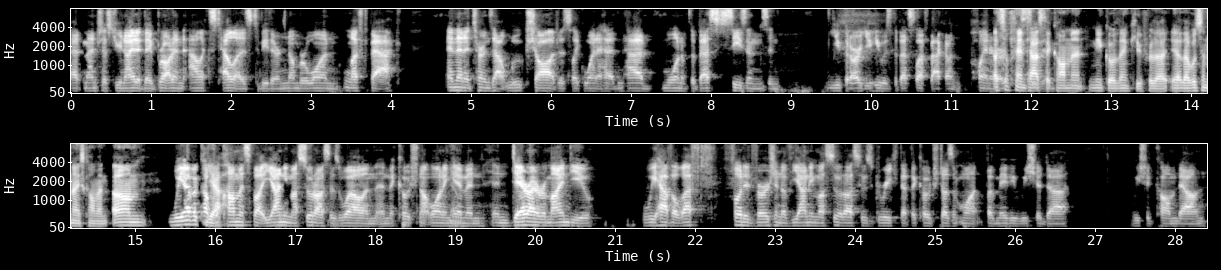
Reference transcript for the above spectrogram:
at Manchester United they brought in Alex Telles to be their number one left back, and then it turns out Luke Shaw just like went ahead and had one of the best seasons, and you could argue he was the best left back on planet. That's Earth a fantastic comment, Nico. Thank you for that. Yeah, that was a nice comment. Um, we have a couple yeah. comments about Yanni Masouras as well, and, and the coach not wanting yeah. him. And and dare I remind you, we have a left footed version of Yanni Masouras, who's Greek, that the coach doesn't want. But maybe we should uh, we should calm down.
